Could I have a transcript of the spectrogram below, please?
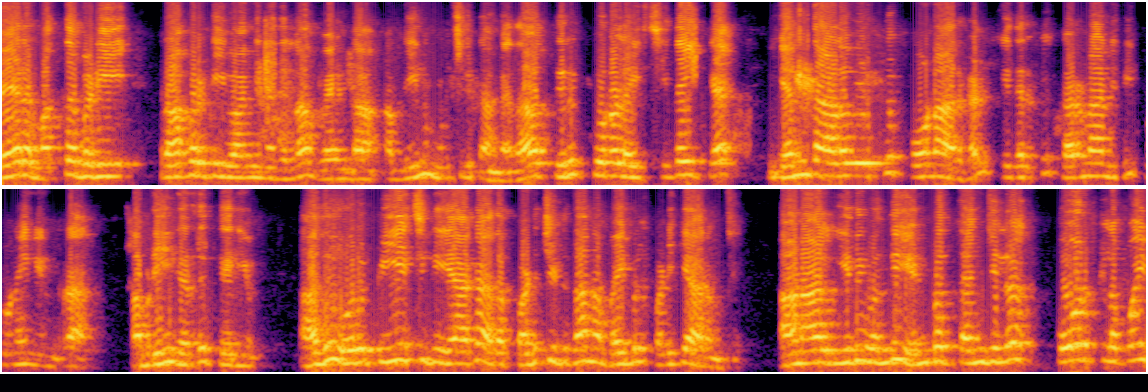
வேற மத்தபடி ப்ராப்பர்ட்டி வாங்கினதெல்லாம் வேண்டாம் அப்படின்னு முடிச்சுக்கிட்டாங்க. அதாவது திருக்குறளை சிதைக்க எந்த அளவிற்கு போனார்கள் இதற்கு கருணாநிதி துணை நின்றார் அப்படிங்கிறது தெரியும். அது ஒரு பிஹெச்டியாக அதை படிச்சுட்டு தான் நான் பைபிள் படிக்க ஆரம்பிச்சேன். ஆனால் இது வந்து எண்பத்தஞ்சுல கோர்ட்ல போய்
